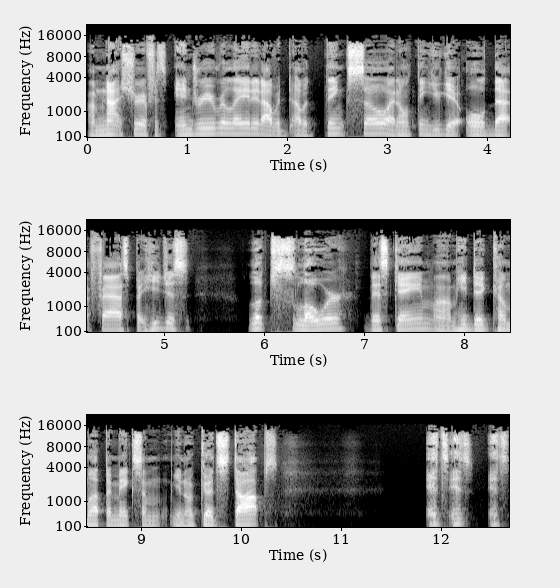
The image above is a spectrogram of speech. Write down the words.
I'm not sure if it's injury related. I would I would think so. I don't think you get old that fast, but he just looked slower this game. Um, he did come up and make some you know good stops it's it's it's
